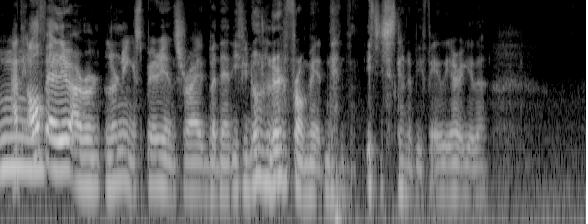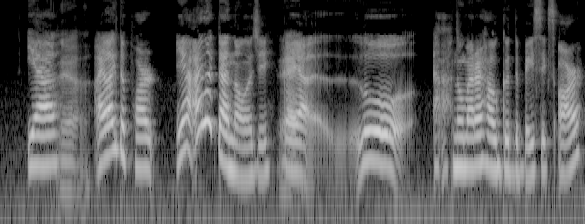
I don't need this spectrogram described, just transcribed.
I think Mm. all failure are learning experience, right? But then if you don't learn from it, then it's just gonna be failure gitu. Yeah. Yeah. I like the part. Yeah, I like that analogy. Yeah. Kayak lu no matter how good the basics are,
